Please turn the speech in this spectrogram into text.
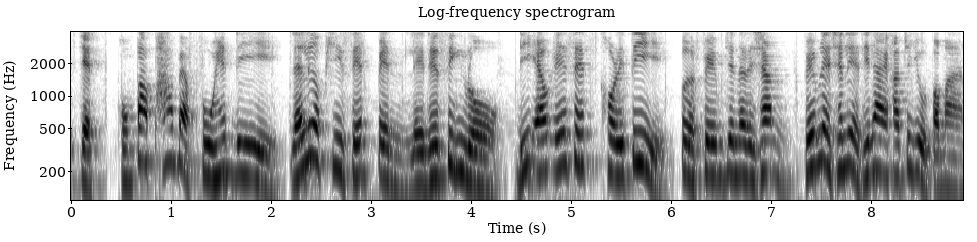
2077 ผมปรับภาพแบบ Full HD และเลือก preset เป็น Ray Tracing Low DLSS Quality เปิด Frame Generation เฟรมเรทเฉลี่ยที่ได้ครับจะอยู่ประมาณ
